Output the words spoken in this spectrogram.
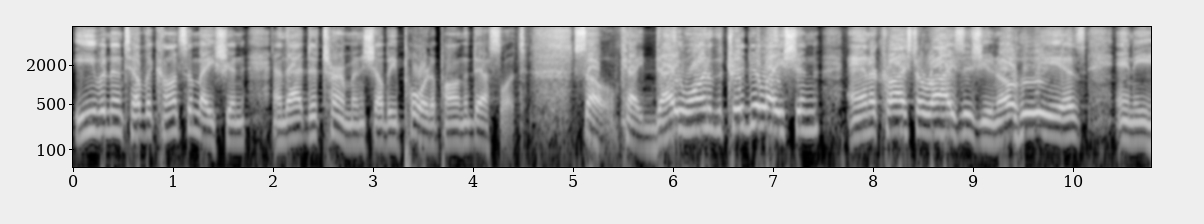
even until the consummation, and that determined shall be poured upon the desolate. So, okay, day one of the tribulation, Antichrist arises, you know who he is, and he,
